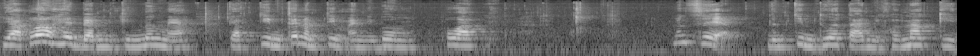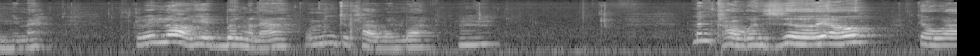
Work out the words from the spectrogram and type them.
อเราจะเอาพามาแก่มาจะพี่น้องแต่ว่าอยากลองเฮ็ดแบบนี้กินเบิ่งแหมอยากจิ้มกับน้ำจิ้มอันนี้เบิ่งเพราะว่า มันแซ่บน้ำจิ้มทั่วตานี่ค่อยมากกินใช่ไหมก็เลยลองเฮ็ดเบิ่งอะนะว่ามันจะเข้ากันบ่อืมมันเข้ากันเสยเอาแต่ว่า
